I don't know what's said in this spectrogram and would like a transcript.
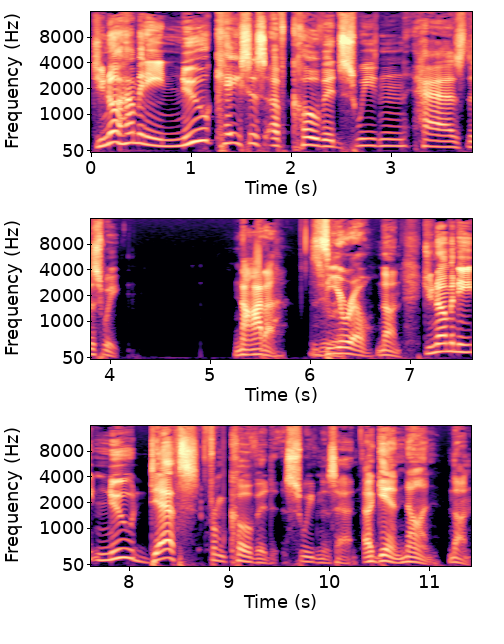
Do you know how many new cases of COVID Sweden has this week? Nada. Zero. None. Do you know how many new deaths from COVID Sweden has had? Again, none. None.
